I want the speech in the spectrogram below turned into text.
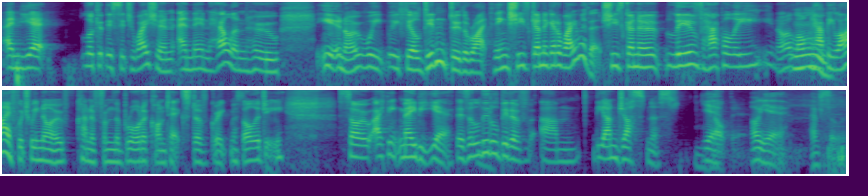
and yet. Look at this situation, and then Helen, who, you know, we, we feel didn't do the right thing, she's going to get away with it. She's going to live happily, you know, a long, happy life, which we know kind of from the broader context of Greek mythology. So I think maybe, yeah, there's a little bit of um, the unjustness Yeah. out there. Oh yeah, absolutely.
